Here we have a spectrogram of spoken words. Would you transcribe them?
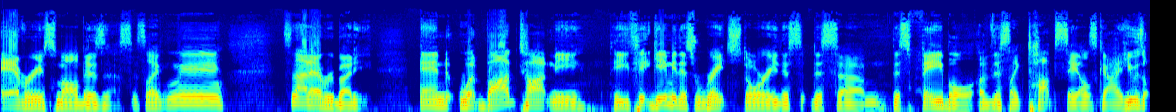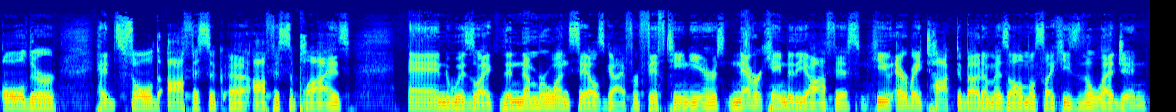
every small business. It's like, meh, it's not everybody. And what Bob taught me, he, he gave me this great story, this this um, this fable of this like top sales guy. He was older, had sold office uh, office supplies, and was like the number one sales guy for 15 years. Never came to the office. He everybody talked about him as almost like he's the legend.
